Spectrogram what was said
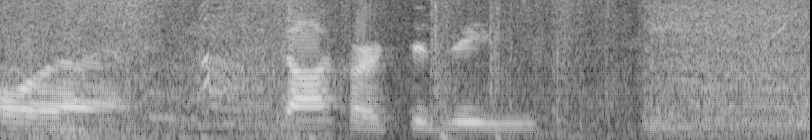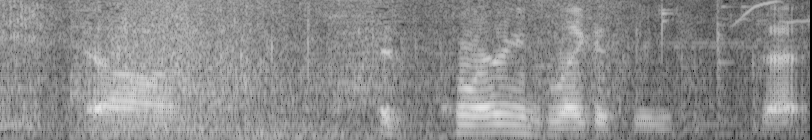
or uh, shock or disease. Um, it's Valerian's legacy that.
